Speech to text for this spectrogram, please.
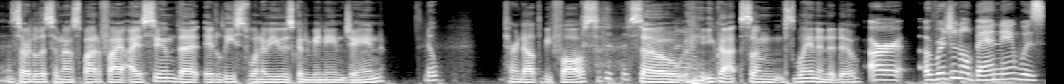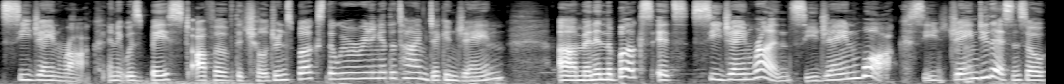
and started listening on Spotify, I assumed that at least one of you is going to be named Jane. Nope. Turned out to be false. So you got some explaining to do. Our original band name was See Jane Rock, and it was based off of the children's books that we were reading at the time, Dick and Jane. Um, and in the books, it's See Jane Run, See Jane Walk, See Jane Do This. And so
